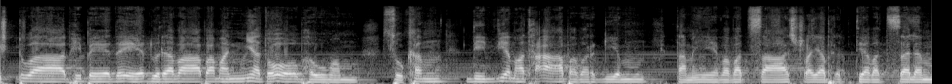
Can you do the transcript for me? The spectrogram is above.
इष्ट्वाभिपेदे दुरवापमन्यतो भौमम् सुखम् दिव्यमथापवर्ग्यम् तमेव वत्साश्रयभृत्यवत्सलम्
